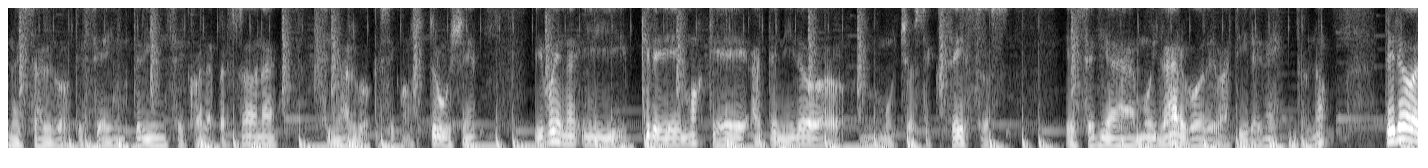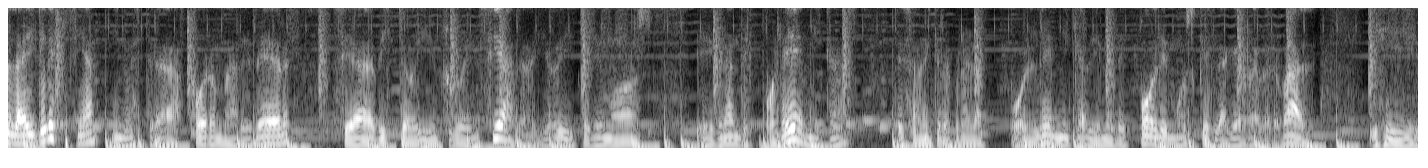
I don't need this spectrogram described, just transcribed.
no es algo que sea intrínseco a la persona, sino algo que se construye. Y bueno, y creemos que ha tenido muchos excesos. Eh, sería muy largo debatir en esto, ¿no? Pero la iglesia y nuestra forma de ver se ha visto influenciada y hoy tenemos eh, grandes polémicas. Ustedes saben que la palabra polémica viene de polemos, que es la guerra verbal, y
